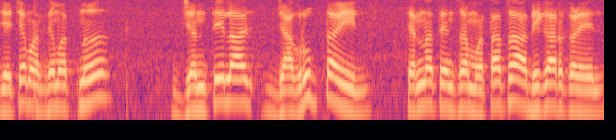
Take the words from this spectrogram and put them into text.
ज्याच्या माध्यमातून जनतेला जागरूकता येईल त्यांना त्यांचा मताचा अधिकार कळेल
